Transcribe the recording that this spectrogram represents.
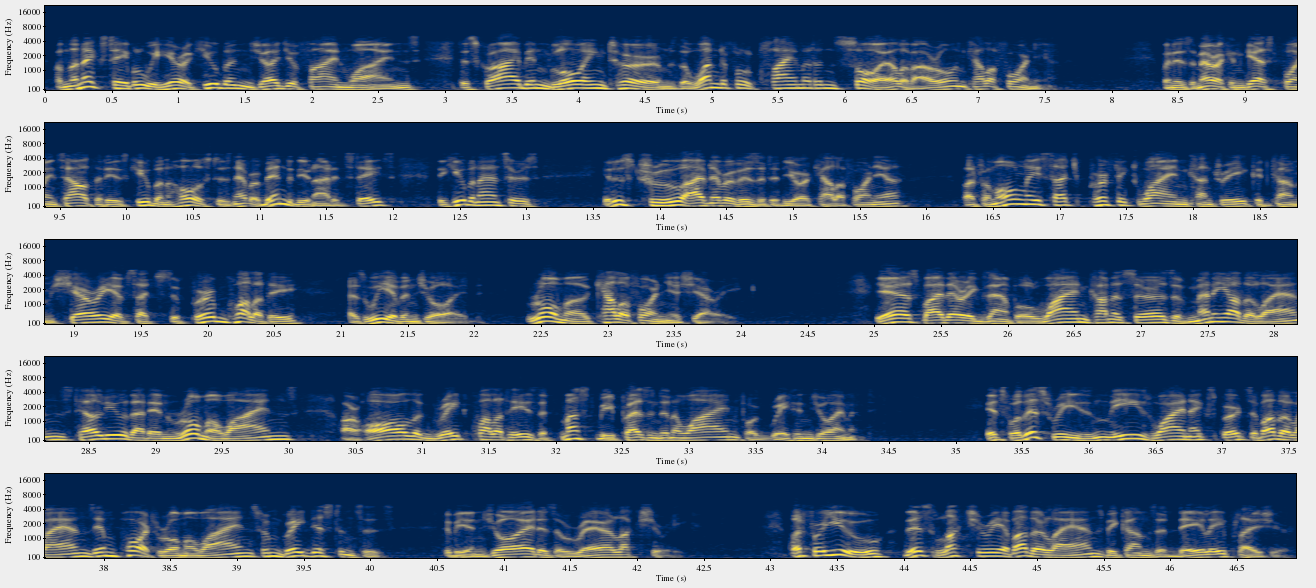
From the next table, we hear a Cuban judge of fine wines describe in glowing terms the wonderful climate and soil of our own California. When his American guest points out that his Cuban host has never been to the United States, the Cuban answers, It is true, I've never visited your California, but from only such perfect wine country could come sherry of such superb quality as we have enjoyed. Roma, California sherry. Yes, by their example, wine connoisseurs of many other lands tell you that in Roma wines are all the great qualities that must be present in a wine for great enjoyment. It's for this reason these wine experts of other lands import Roma wines from great distances to be enjoyed as a rare luxury. But for you, this luxury of other lands becomes a daily pleasure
